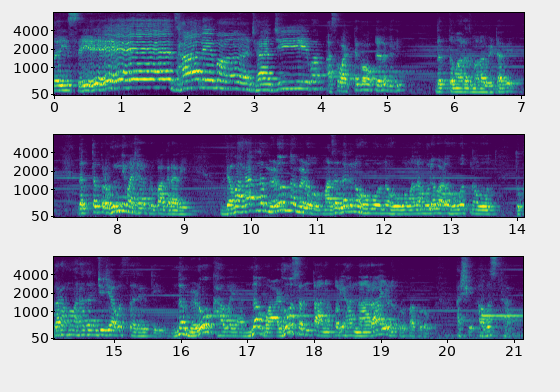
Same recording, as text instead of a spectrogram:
तैसे झाले माझ्या जीव. असं वाटतं का हो आपल्याला कधी? दत्त महाराज मला भेटावे. दत्त प्रभूंनी माझ्यावर कृपा करावी. व्यवहारातलं मिळो न मिळो माझं लग्न होवो न होवो मला मुलं बाळ होवत न होत तुकाराम महाराजांची जी अवस्था झाली होती न मिळो खावया न वाढो संतान परी हा नारायण कृपा करो अशी अवस्था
